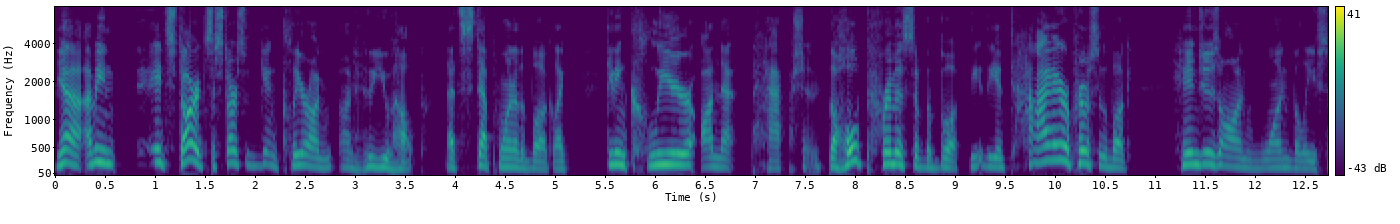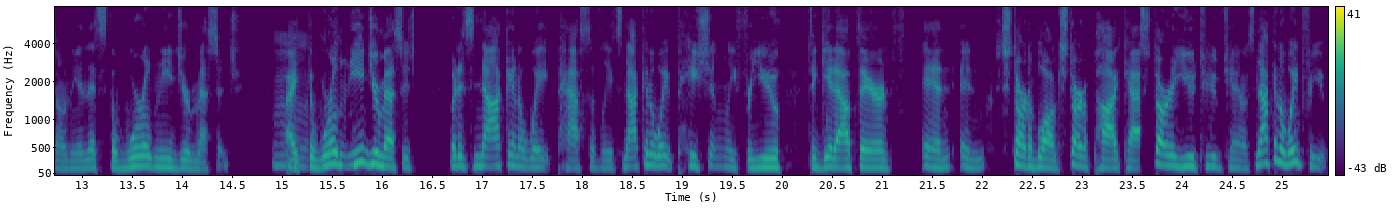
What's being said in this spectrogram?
Yeah, I mean, it starts it starts with getting clear on on who you help. That's step one of the book, like getting clear on that passion. The whole premise of the book, the the entire premise of the book, hinges on one belief, Sonia, and that's the world needs your message. right? Mm, The world needs your message, but it's not going to wait passively. It's not going to wait patiently for you to get out there and and and start a blog, start a podcast, start a YouTube channel. It's not going to wait for you.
